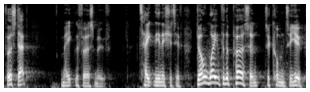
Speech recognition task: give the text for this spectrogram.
first step, make the first move. Take the initiative. Don't wait for the person to come to you.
